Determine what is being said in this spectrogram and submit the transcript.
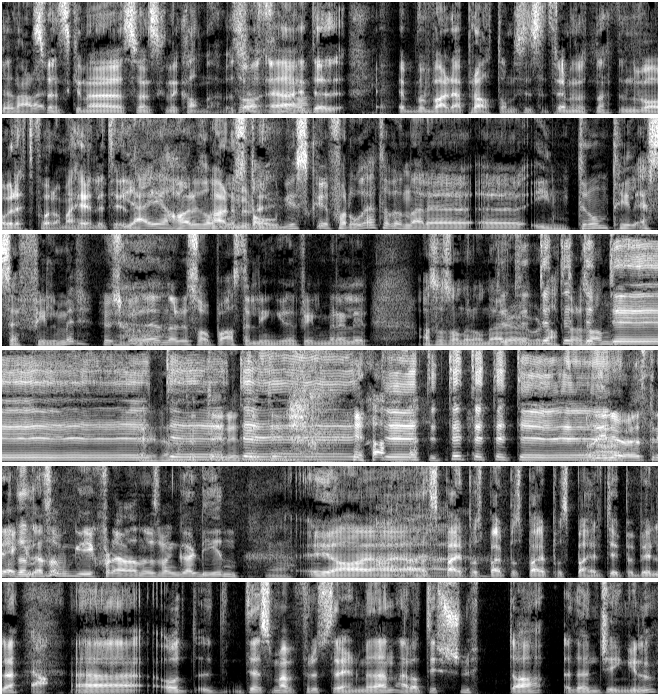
Er. Svenskene, svenskene kan det. Jeg, det, hva er det jeg prata om de siste tre minuttene? Den var jo rett foran meg hele tiden. Jeg har et sånn Er nostalgisk forhold til den der uh, introen til SF-filmer. Husker du det når du så på Astrid Lindgren-filmer eller altså sånne Ronja Røverdatter og sånn? Og de røde strekene som gikk for deg som en gardin. Ja, ja, ja. Speil på speil på speil på speil-type bilde. Eh, og det som er frustrerende med den, er at de slutta den jinglen.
